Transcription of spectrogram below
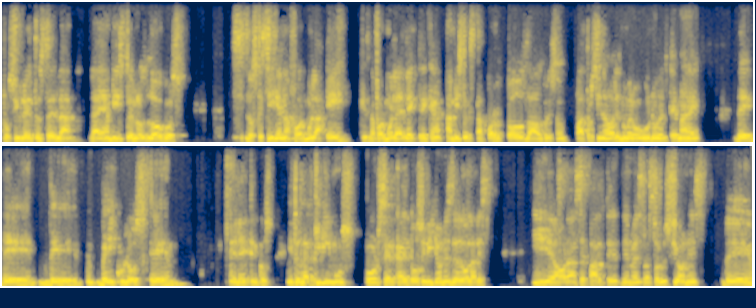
Posiblemente ustedes la, la hayan visto en los logos. Los que siguen la Fórmula E, que es la fórmula eléctrica, han visto que está por todos lados porque son patrocinadores número uno del tema de, de, de, vehículos eh, eléctricos. Entonces la adquirimos por cerca de 12 billones de dólares y ahora hace parte de nuestras soluciones de,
